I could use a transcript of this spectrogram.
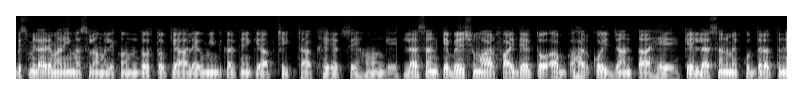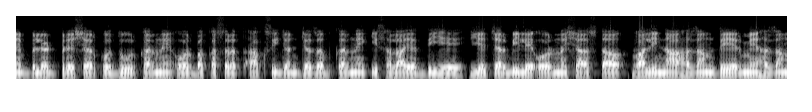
वालेकुम दोस्तों, क्या हाल है? उम्मीद करते हैं कि आप ठीक ठाक खैरियत से होंगे। लहसन के बेशुमार फ़ायदे तो अब हर कोई जानता है कि लहसन में कुदरत ने ब्लड प्रेशर को दूर करने और बकसरत ऑक्सीजन जज़ब करने की सलाहियत दी है। ये चर्बीले और नशास्ता वाली ना हजम देर में हजम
